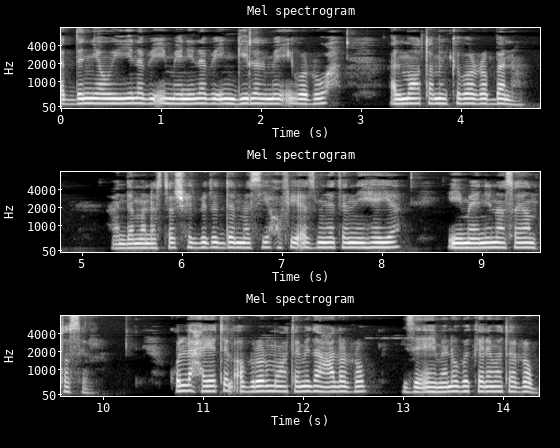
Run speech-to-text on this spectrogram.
الدنيويين بإيماننا بإنجيل الماء والروح المعطى من قبل ربنا. عندما نستشهد بضد المسيح في أزمنة النهاية إيماننا سينتصر. كل حياة الأبرار معتمدة على الرب إذا آمنوا بكلمة الرب.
